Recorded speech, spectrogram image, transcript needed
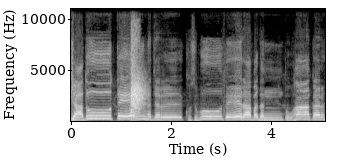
जादू तेरी नज़र खुशबू तेरा बदन तू हाँ कर।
